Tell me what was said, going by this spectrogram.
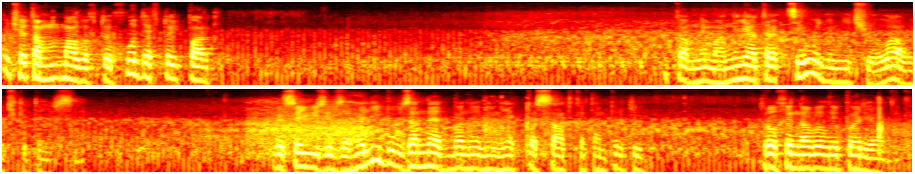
Хоча там мало хто ходить в той парк. Там нема ні атракціонів, нічого, лавочки та й все. При Союзі взагалі був занедбаний він як посадка, там проти трохи навели порядок.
